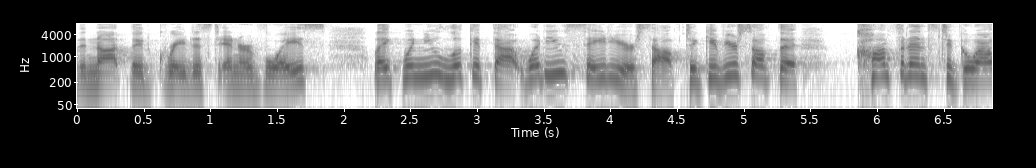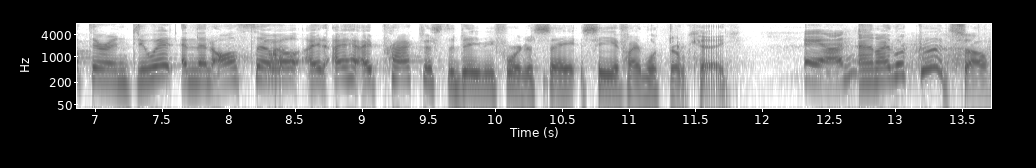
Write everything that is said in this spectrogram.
the, not the greatest inner voice. Like when you look at that, what do you say to yourself to give yourself the confidence to go out there and do it, and then also Well, I, I, I practiced the day before to say see if I looked okay, and and I looked good. So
